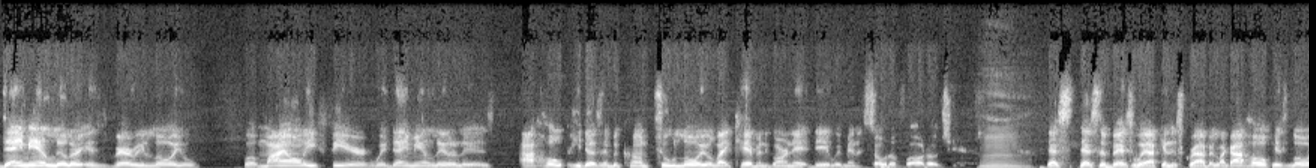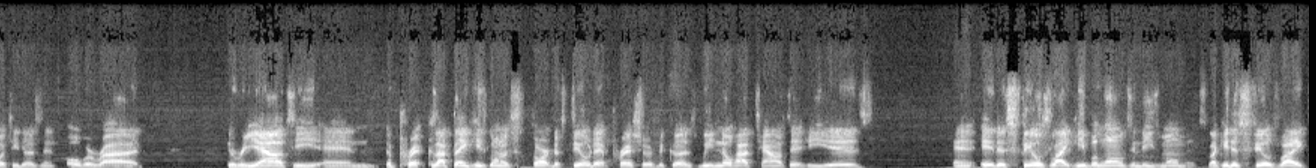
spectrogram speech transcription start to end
Damian Lillard is very loyal, but my only fear with Damian Lillard is I hope he doesn't become too loyal like Kevin Garnett did with Minnesota for all those years. Mm. That's that's the best way I can describe it. Like I hope his loyalty doesn't override the reality and the pre because I think he's going to start to feel that pressure because we know how talented he is, and it just feels like he belongs in these moments. Like it just feels like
